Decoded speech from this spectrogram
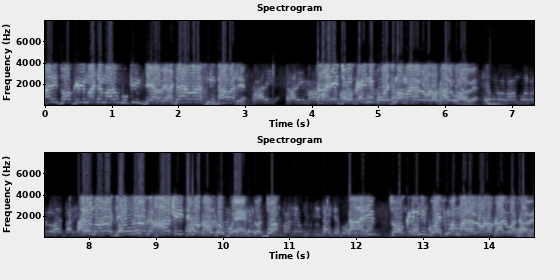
તારી છોકરી માટે મારું બુકિંગ જે આવે અઢાર વર્ષની થવા દે. તારી તારી છોકરીની બોચમાં મારે લોડો ખાલવો આવે. અરે મારો જેવડો હાથી જેવો ઘાલતો બોય એમ તો જો. તારી. છોકરીની બોચમાં મારા લોડો ખાલવો છે હવે.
